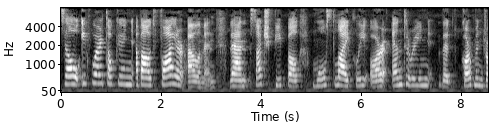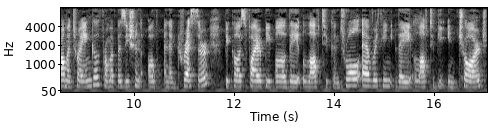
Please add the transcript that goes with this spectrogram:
so if we're talking about fire element, then such people most likely are entering the Karpman drama triangle from a position of an aggressor because fire people they love to control everything, they love to be in charge,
